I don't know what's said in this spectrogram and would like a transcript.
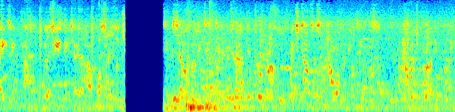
Amazing power. We'll see in detail how muscles and cells are detected and turned into a graph, which tells us how often it beats, and how much blood it produces.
